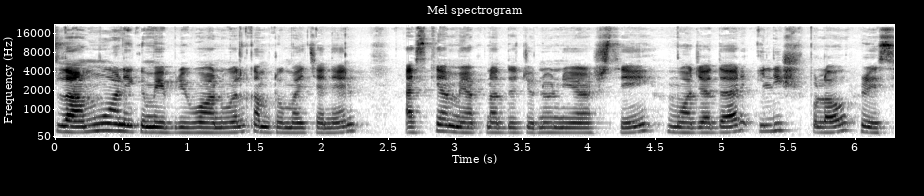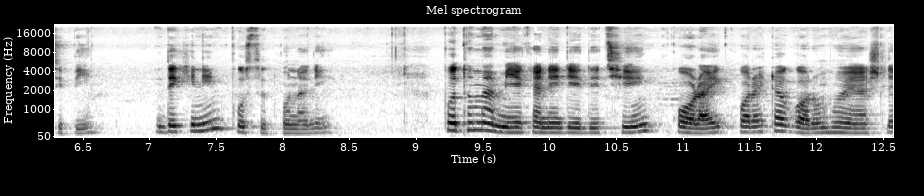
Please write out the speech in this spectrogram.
আসসালামু আলাইকুম everyone, welcome to my channel. আজকে আমি আপনাদের জন্য নিয়ে আসছি মজাদার ইলিশ পোলাও রেসিপি। দেখে নিন প্রস্তুত প্রণালী। প্রথমে আমি এখানে দিয়ে দিচ্ছি কড়াই। কড়াইটা গরম হয়ে আসলে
